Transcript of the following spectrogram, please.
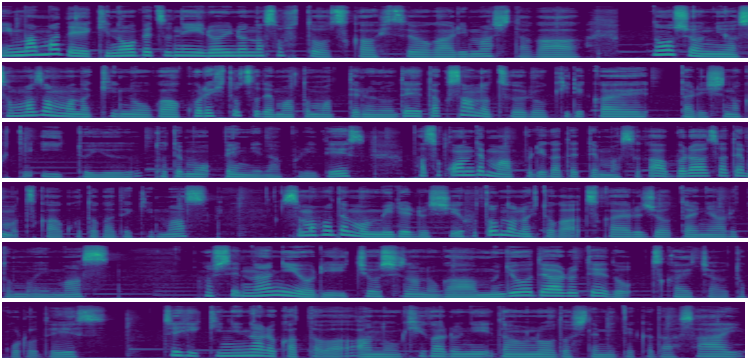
今まで機能別にいろいろなソフトを使う必要がありましたが Notion には様々な機能がこれ一つでまとまっているのでたくさんのツールを切り替えたりしなくていいというとても便利なアプリです。パソコンでもアプリが出てますがブラウザでも使うことができます。スマホでも見れるしほとんどの人が使える状態にあると思います。そして何より一押しなのが無料である程度使えちゃうところです。ぜひ気になる方はあの気軽にダウンロードしてみてください。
